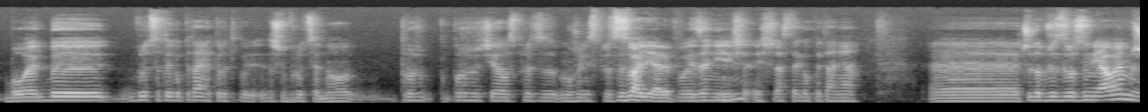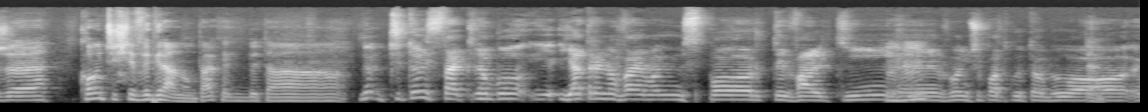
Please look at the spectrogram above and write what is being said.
Bo jakby wrócę do tego pytania, które ty znaczy wrócę, no proszę, proszę cię o sprecyz- może nie sprecyzowanie, ale powiedzenie jeszcze, jeszcze raz tego pytania. E, czy dobrze zrozumiałem, że kończy się wygraną, tak? Jakby ta. No, czy to jest tak, no bo ja trenowałem sporty walki, Mhm. e, w moim przypadku to było Tak.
